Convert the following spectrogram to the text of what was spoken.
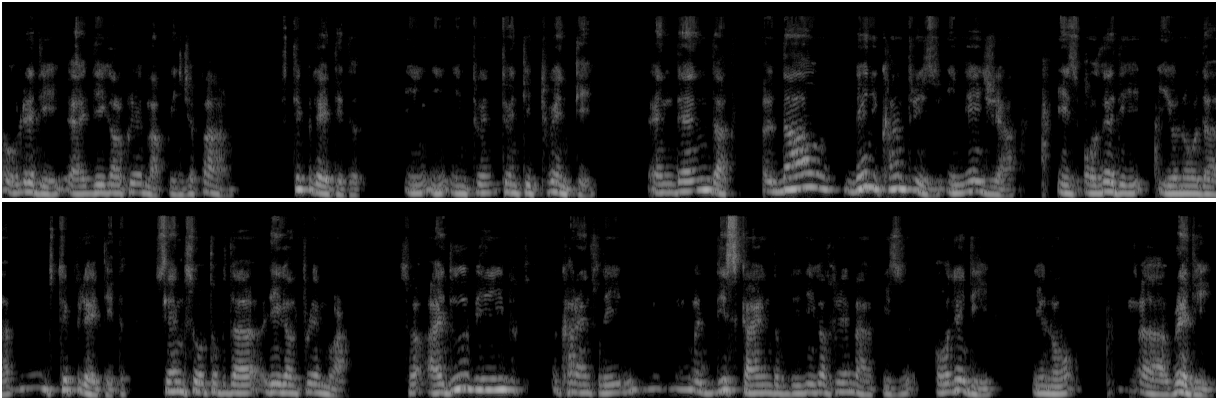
already a legal framework in Japan stipulated in, in, in 2020. And then the, now many countries in Asia is already, you know, the stipulated same sort of the legal framework. So I do believe currently this kind of the legal framework is already, you know, uh, ready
